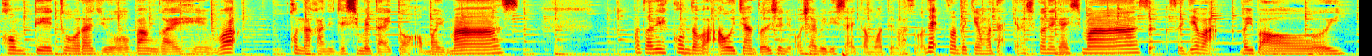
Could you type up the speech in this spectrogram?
コンペイトーラジオ番外編はこんな感じで締めたいと思います。またね、今度は葵ちゃんと一緒におしゃべりしたいと思ってますので、その時もまたよろしくお願いします。それでは、バイバーイ。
